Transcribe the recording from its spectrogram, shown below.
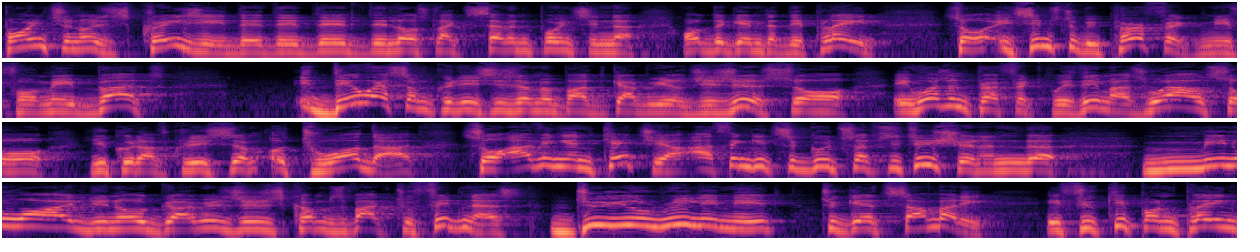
points. You know, it's crazy. They, they, they, they lost like seven points in uh, all the games that they played. So it seems to be perfect me for me. But there was some criticism about Gabriel Jesus, so it wasn't perfect with him as well. So you could have criticism toward that. So having Nketiah, I think it's a good substitution. And uh, meanwhile, you know, Gabriel Jesus comes back to fitness. Do you really need to get somebody? If you keep on playing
